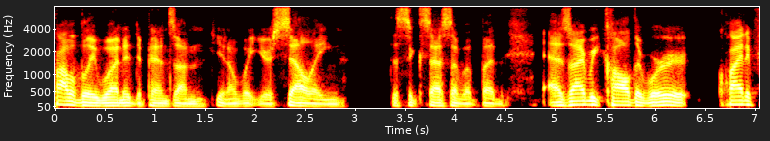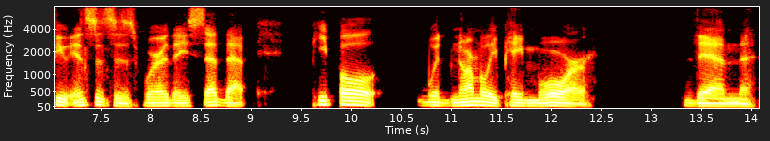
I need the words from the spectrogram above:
probably one it depends on you know what you're selling the success of it. But as i recall there were quite a few instances where they said that people would normally pay more than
